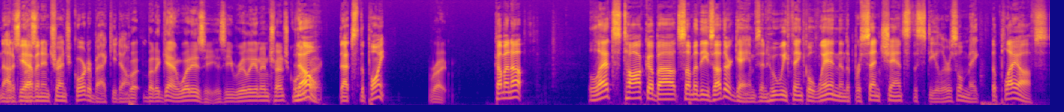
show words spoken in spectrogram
Not if you have an entrenched quarterback, you don't. But but again, what is he? Is he really an entrenched quarterback? no, that's the point. Right. Coming up, let's talk about some of these other games and who we think will win and the percent chance the Steelers will make the playoffs.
